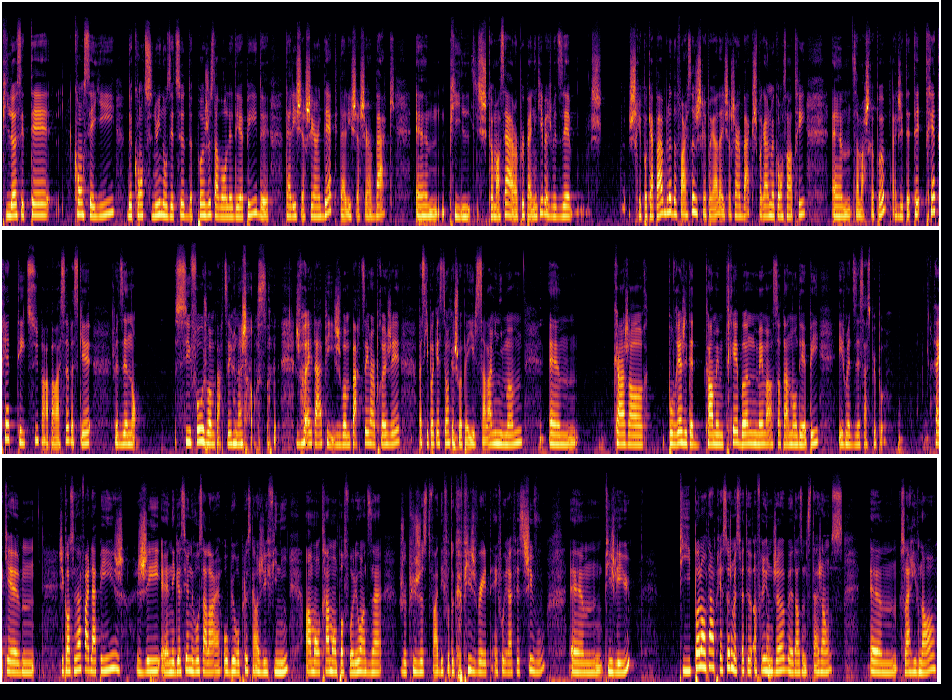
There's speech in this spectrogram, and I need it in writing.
puis là, c'était conseillé de continuer nos études, de pas juste avoir le DEP, d'aller chercher un DEC, d'aller chercher un bac. Euh, puis je commençais à un peu paniquer, parce que je me disais, je, je serais pas capable de faire ça, je serais pas capable d'aller chercher un bac, je suis pas capable de me concentrer, euh, ça marchera pas. Fait que j'étais très, très têtue par rapport à ça parce que je me disais non, s'il faut, je vais me partir une agence. je vais être happy. Je vais me partir un projet parce qu'il n'est pas question que je sois payé le salaire minimum. Euh, quand, genre, pour vrai, j'étais quand même très bonne, même en sortant de mon DEP, et je me disais, ça se peut pas. Fait que euh, j'ai continué à faire de la pige. J'ai euh, négocié un nouveau salaire au Bureau Plus quand j'ai fini, en montrant mon portfolio, en disant, je veux plus juste faire des photocopies, je veux être infographiste chez vous. puis je l'ai eu. Puis pas longtemps après ça, je me suis fait offrir une job dans une petite agence euh, sur la rive nord.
